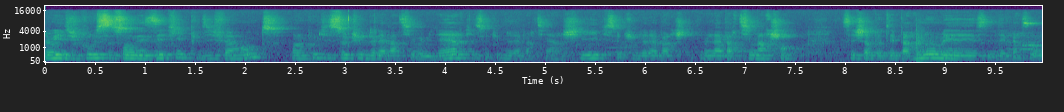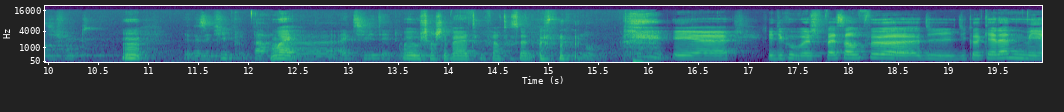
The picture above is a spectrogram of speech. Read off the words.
oui, du coup, ce sont des équipes différentes, pour le coup, qui s'occupent de la partie immobilière, qui s'occupent de la partie archi, qui s'occupent de la, partie, la partie marchand. C'est chapeauté par nous, mais c'est des personnes différentes. Mm. Il y a des équipes par euh, activité. Oui, vous ne cherchez pas à tout faire tout seul. non. Et, euh, et du coup, bah, je passe un peu du, du coq à l'âne, mais,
